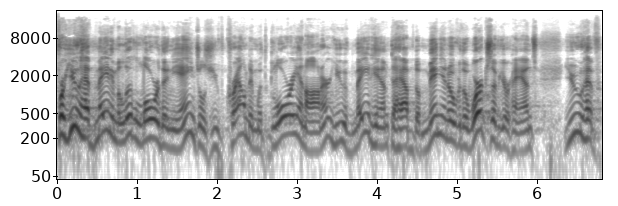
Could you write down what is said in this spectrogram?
For you have made him a little lower than the angels. You've crowned him with glory and honor. You have made him to have dominion over the works of your hands. You have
